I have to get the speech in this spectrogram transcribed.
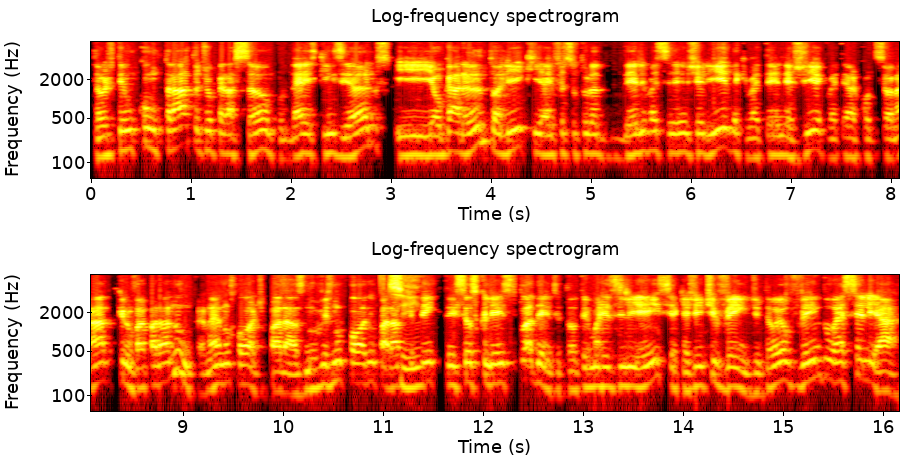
Então a gente tem um contrato de operação por 10, 15 anos e eu garanto ali que a infraestrutura dele vai ser gerida, que vai ter energia, que vai ter ar-condicionado, que não vai parar nunca, né? Não pode parar. As nuvens não podem parar Sim. porque tem, tem seus clientes lá dentro. Então tem uma resiliência que a gente vende. Então eu vendo SLA,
